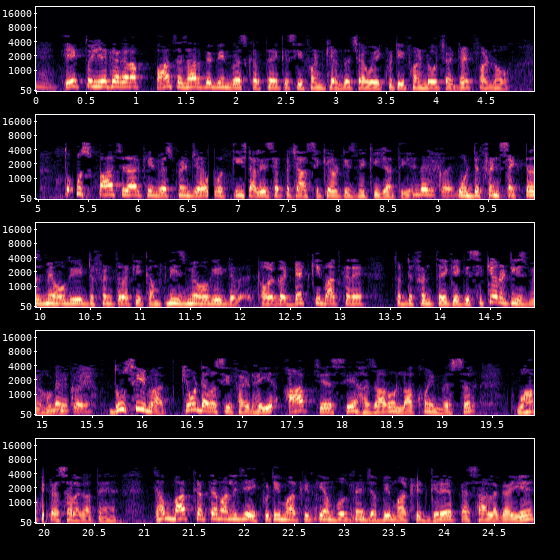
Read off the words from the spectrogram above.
हम्म। एक तो ये कि अगर आप पाँच हज़ार पे भी इन्वेस्ट करते हैं किसी फंड के अंदर चाहे वो इक्विटी फंड हो चाहे डेट फंड हो तो उस पाँच हज़ार की इन्वेस्टमेंट जो है वो तीस चालीस से पचास सिक्योरिटीज में की जाती है। वो डिफरेंट सेक्टर्स में होगी डिफरेंट तरह की कंपनीज़ में होगी और अगर डेट की बात करें तो डिफरेंट तरीके की सिक्योरिटीज में होगी। दूसरी बात क्यों डाइवर्सिफाइड है? ये आप जैसे हज़ारों लाखों इन्वेस्टर वहाँ पे पैसा लगाते हैं। जब हम बात करते हैं, मान लीजिए इक्विटी मार्केट की, हम बोलते हैं, जब भी मार्केट गिरे, पैसा लगाइए।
